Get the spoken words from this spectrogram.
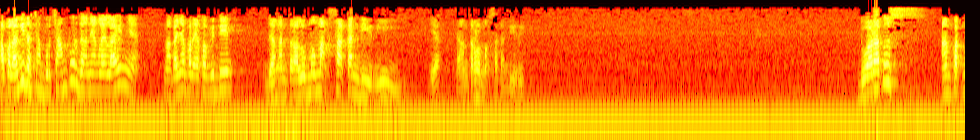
Apalagi dah campur-campur dengan yang lain-lainnya. Makanya para ekofidin jangan terlalu memaksakan diri, ya, jangan terlalu memaksakan diri. 245.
